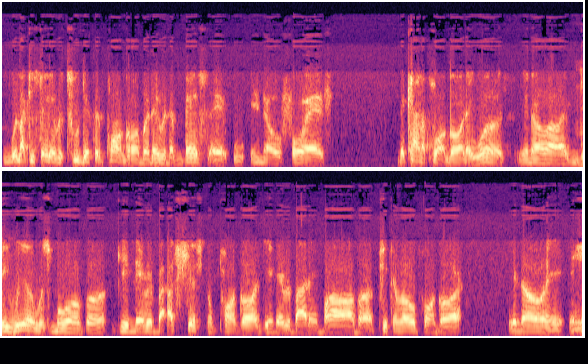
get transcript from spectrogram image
like you say, they were two different point guards, but they were the best at you know, for as the kind of point guard they was. You know, uh, D. Mm-hmm. Will was more of a getting everybody a system point guard, getting everybody involved, a pick and roll point guard. You know, and, and he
